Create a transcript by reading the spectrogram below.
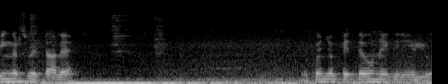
ఫింగర్స్ పెట్టాలి. కొంచెం పెద్దగా ఉన్నాయి దీని నీళ్ళు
